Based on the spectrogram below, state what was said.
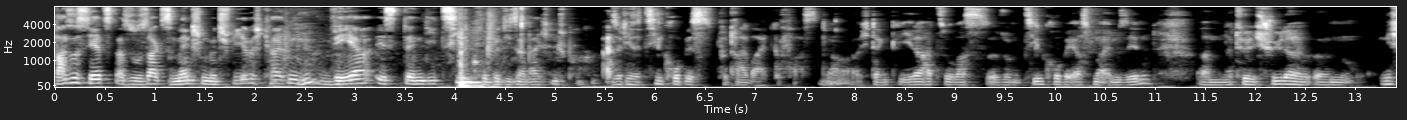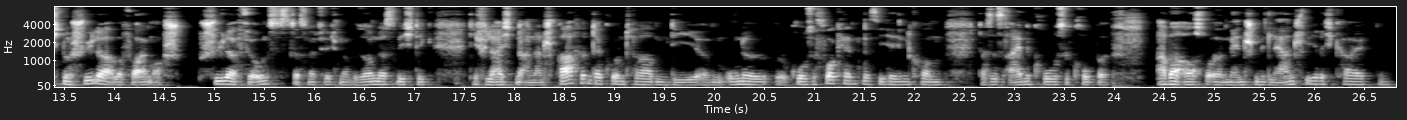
Was ist jetzt, also du sagst Menschen mit Schwierigkeiten, mhm. wer ist denn die Zielgruppe dieser leichten Sprache? Also diese Zielgruppe ist total weit gefasst. Ja. Ich denke, jeder hat sowas, so eine Zielgruppe erstmal im Sinn. Ähm, natürlich Schüler, ähm, nicht nur Schüler, aber vor allem auch Schüler, für uns ist das natürlich mal besonders wichtig, die vielleicht einen anderen Sprachhintergrund haben, die ähm, ohne große Vorkenntnisse hier hinkommen. Das ist eine große Gruppe. Aber auch äh, Menschen mit Lernschwierigkeiten,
